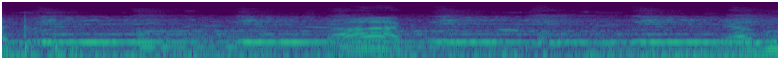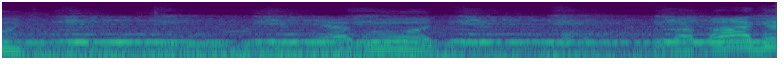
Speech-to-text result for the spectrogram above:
Gut. Stark. Sehr gut. Sehr gut. Überragend.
